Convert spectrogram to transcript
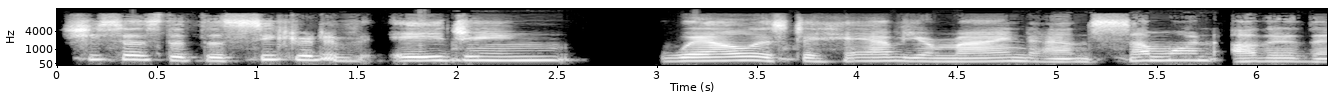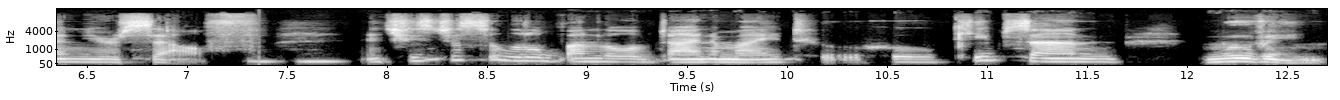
she says that the secret of aging well is to have your mind on someone other than yourself Mhm. and she's just a little bundle of dynamite who, who keeps on moving.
